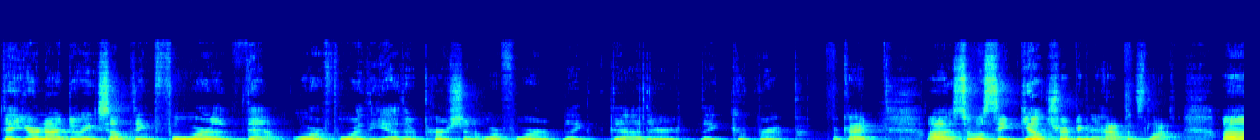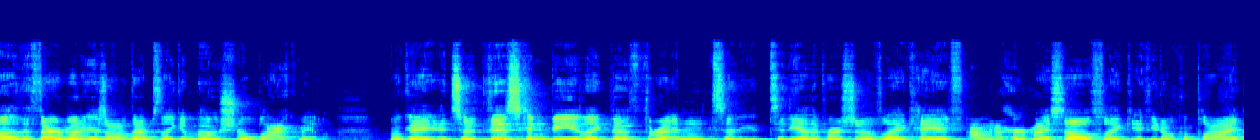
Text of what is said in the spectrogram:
that you're not doing something for them or for the other person or for like the other like group. Okay? Uh, so we'll see guilt tripping that happens a lot. Uh, the third one is oftentimes like emotional blackmail Okay, and so this can be like the threaten to the, to the other person of like, hey, if I'm gonna hurt myself, like if you don't comply,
